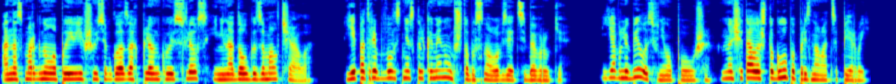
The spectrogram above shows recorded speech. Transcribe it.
Она сморгнула появившуюся в глазах пленку из слез и ненадолго замолчала. Ей потребовалось несколько минут, чтобы снова взять себя в руки. Я влюбилась в него по уши, но считала, что глупо признаваться первой.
